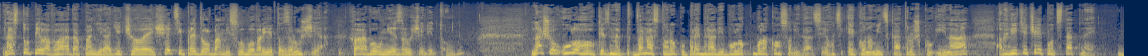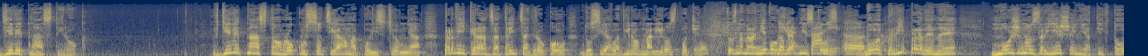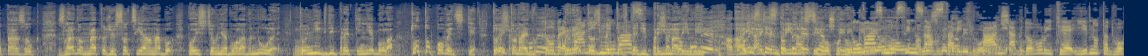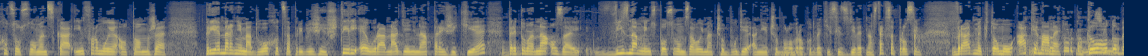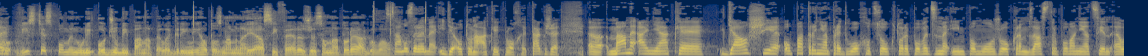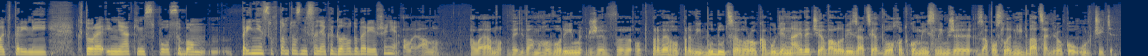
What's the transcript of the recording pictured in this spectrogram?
Nastúpila vláda pani Radičovej, všetci pred voľbami slubovali, že to zrušia. Chvála Bohu, nezrušili to. Našou úlohou, keď sme v 12. roku prebrali, bolo, bola konsolidácia, hoci ekonomická, trošku iná. Ale viete, čo je podstatné? 19. rok. V 19. roku sociálna poisťovňa prvýkrát za 30 rokov dosiahla vyrovnaný rozpočet. To znamená, nebol Dobre, žiadny skos. eh, Bolo pripravené možnosť riešenia týchto otázok vzhľadom na to, že sociálna bo- poisťovňa bola v nule. Mm. To nikdy predtým nebola. Toto povedzte, to je to najdôležitejšie. Dobre, Preto páni, sme tu to vás- vtedy príjmali my. Aj, aj ten 13. dôchodok. Tu vás musím zastaviť. Páni, ak dovolíte, jednota dôchodcov Slovenska informuje o tom, že priemerne má dôchodca približne 4 eurá na deň na prežitie. Mhm. Preto ma naozaj významným spôsobom zaujíma, čo bude a niečo bolo v roku 2019. Tak sa prosím, vráťme k tomu, aké máme dlhodobé... To, vy ste spomenuli odžuby pána Pellegriniho, to znamená, je asi fér, že som na to reagoval. Samozrejme, ide o to, na akej ploche. Takže e, máme aj nejaké ďalšie opatrenia pre dôchodcov, ktoré povedzme im pomôžu, okrem zastropovania cien elektriny, ktoré im nejakým spôsobom priniesú v tomto zmysle nejaké dlhodobé riešenia? Ale áno. Ale áno, veď vám hovorím, že v, od 1.1. budúceho roka bude najväčšia valorizácia dôchodkov, myslím, že za posledných 20 rokov určite.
